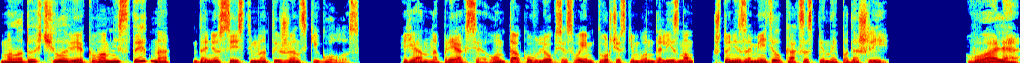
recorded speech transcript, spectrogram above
«Молодой человек, вам не стыдно?» – донесся из темноты женский голос. Ян напрягся, он так увлекся своим творческим вандализмом, что не заметил, как со спины подошли. «Валя!»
